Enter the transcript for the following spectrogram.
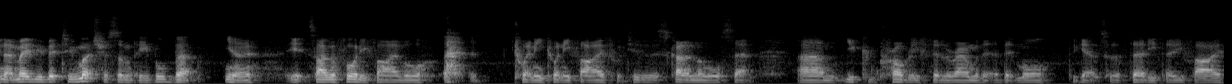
you know, maybe a bit too much for some people, but you know, it's either 45 or 20, 25, which is this kind of normal set. Um, you can probably fiddle around with it a bit more to get sort of 30, 35,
